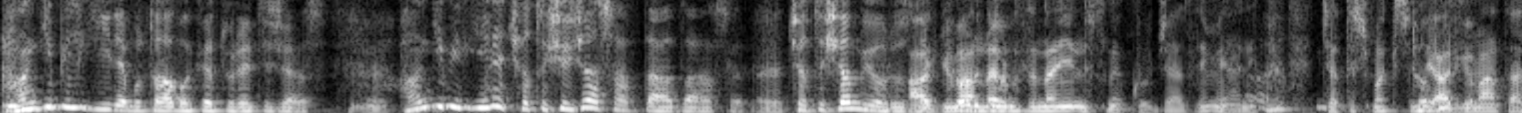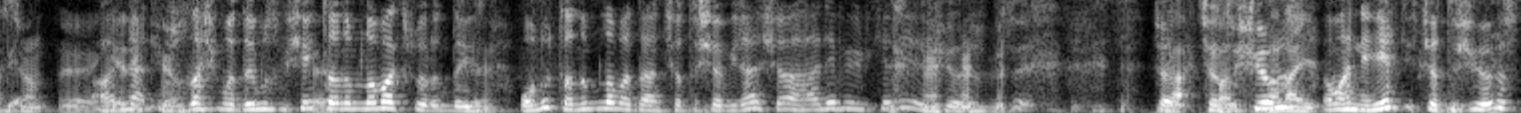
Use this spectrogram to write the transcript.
Hangi bilgiyle mutabakat üreteceğiz? Evet. Hangi bilgiyle çatışacağız hatta dahası? Evet. Çatışamıyoruz. Argümanlarımızı neyin üstüne kuracağız değil mi? Yani çatışmak için Tabii, bir argümantasyon bir, e, aynen, gerekiyor. Uzlaşmadığımız bir şeyi evet. tanımlamak zorundayız. Evet. Onu tanımlamadan çatışabilen şahane bir ülkede yaşıyoruz biz. Ç- ya, çatışıyoruz bana, ama neye çatışıyoruz?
